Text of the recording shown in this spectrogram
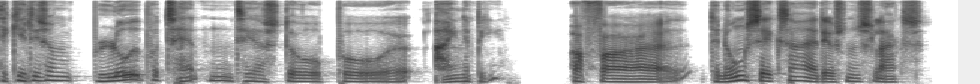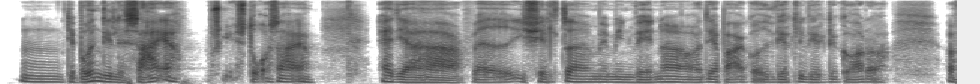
Det giver ligesom blod på tanden til at stå på øh, egne ben. Og for øh, den unge sekser er det jo sådan en slags Mm, det er både en lille sejr, måske en stor sejr, at jeg har været i shelter med mine venner, og det har bare gået virkelig, virkelig godt, og, og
